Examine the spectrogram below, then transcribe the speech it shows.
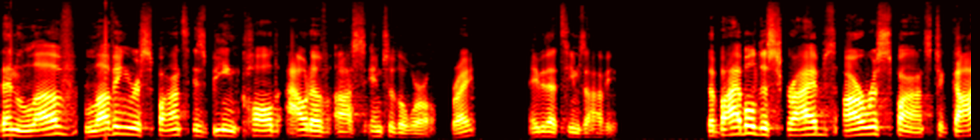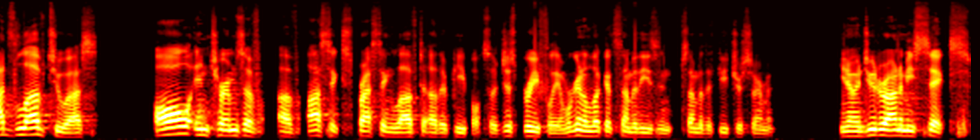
then love, loving response is being called out of us into the world, right? Maybe that seems obvious. The Bible describes our response to God's love to us all in terms of, of us expressing love to other people. So, just briefly, and we're going to look at some of these in some of the future sermons. You know, in Deuteronomy 6,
